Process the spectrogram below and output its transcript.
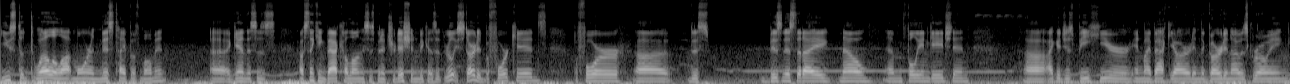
used to dwell a lot more in this type of moment. Uh, again, this is I was thinking back how long this has been a tradition because it really started before kids, before uh, this business that I now am fully engaged in. Uh, I could just be here in my backyard in the garden I was growing,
